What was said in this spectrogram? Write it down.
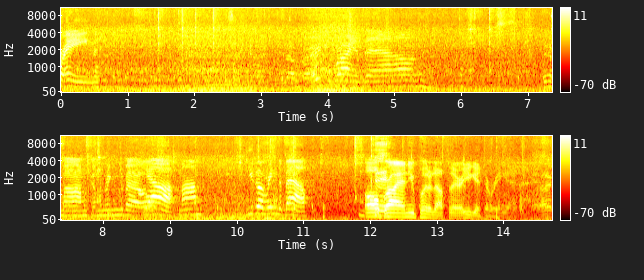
crane. Brian down. Hey, Mom, come and ring the bell. Yeah, Mom. You go ring the bell. Oh, Brian, you put it up there. You get to ring it.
